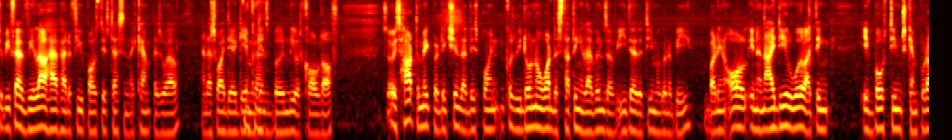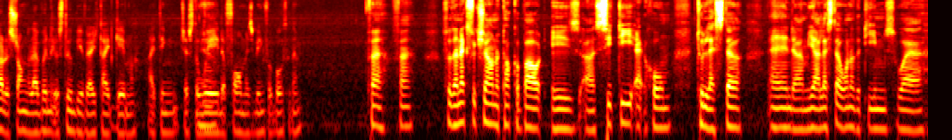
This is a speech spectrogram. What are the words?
To be fair, Villa have had a few positive tests in the camp as well, and that's why their game Okay. against Burnley was called off. So it's hard to make predictions at this point because we don't know what the starting 11s of either the team are going to be. But in all, in an ideal world, I think if both teams can put out a strong 11, it'll still be a very tight game. ah. I think just the Yeah. way the form has been for both of them. Fair, fair. So the next fixture I want to talk about is uh, City at home to Leicester, and um, yeah, Leicester are one of the teams where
